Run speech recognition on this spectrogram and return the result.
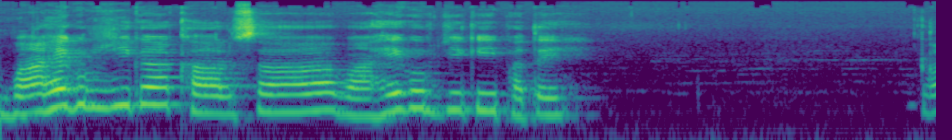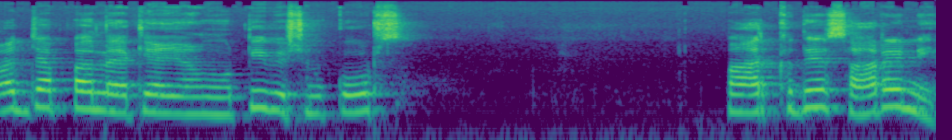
ਵਾਹਿਗੁਰੂ ਜੀ ਕਾ ਖਾਲਸਾ, ਵਾਹਿਗੁਰੂ ਜੀ ਕੀ ਫਤਿਹ। ਅੱਜ ਆਪਾਂ ਲੈ ਕੇ ਆਏ ਹਾਂ ਮੋਟੀਵੇਸ਼ਨ ਕੋਰਸ ਪਾਰਖ ਦੇ ਸਾਰੇ ਨੇ,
